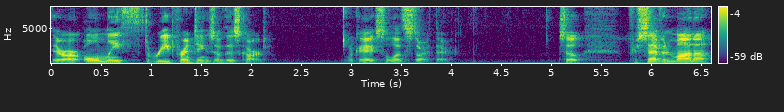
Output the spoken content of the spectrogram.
There are only three printings of this card. Okay, so let's start there. So, for seven mana,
